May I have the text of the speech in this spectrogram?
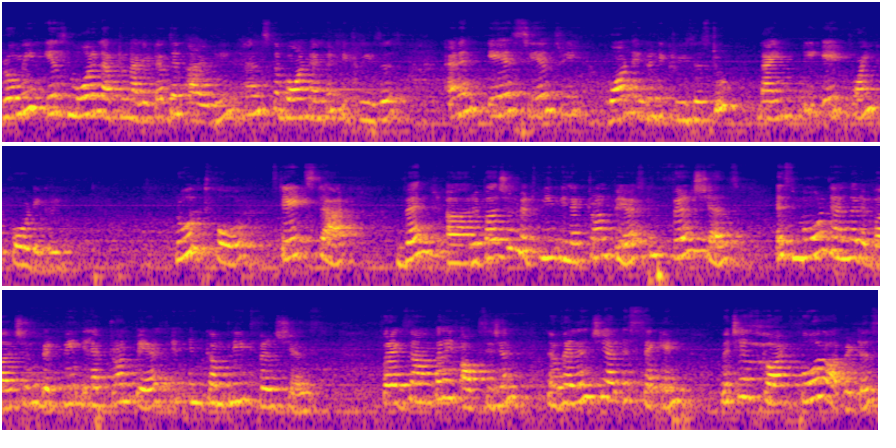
bromine is more electronegative than iodine, hence the bond angle decreases and in ASCl3, bond angle decreases to 98.4 degree. Rule 4 states that when uh, repulsion between electron pairs in filled shells is more than the repulsion between electron pairs in incomplete filled shells. For example, in oxygen, the valence shell is second, which has got 4 orbitals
